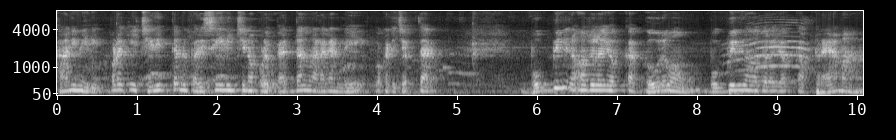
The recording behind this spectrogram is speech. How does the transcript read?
కానీ మీరు ఇప్పటికీ చరిత్రను పరిశీలించినప్పుడు పెద్దలను అడగండి. ఒకటి చెప్తారు. బొబ్బిలి రాజుల యొక్క గౌరవం బొబ్బిలి రాజుల యొక్క ప్రేమ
